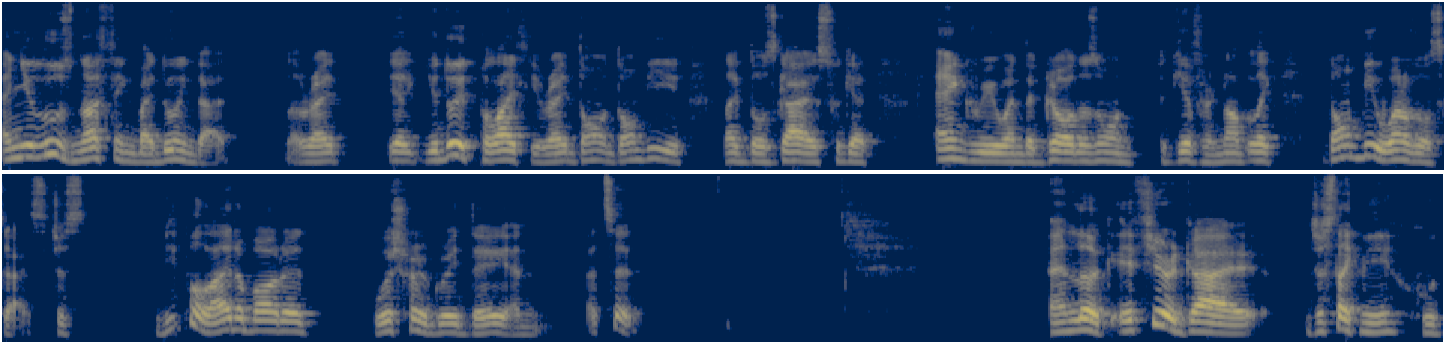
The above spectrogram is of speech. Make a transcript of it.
And you lose nothing by doing that, right? Yeah, you do it politely, right? Don't don't be like those guys who get angry when the girl doesn't want to give her number. Like, don't be one of those guys. Just be polite about it. Wish her a great day, and that's it. And look, if you're a guy just like me who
